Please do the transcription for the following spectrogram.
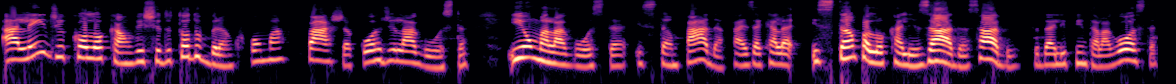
além de colocar um vestido todo branco com uma faixa cor de lagosta e uma lagosta estampada, faz aquela estampa localizada, sabe? Que o Dali pinta lagosta.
